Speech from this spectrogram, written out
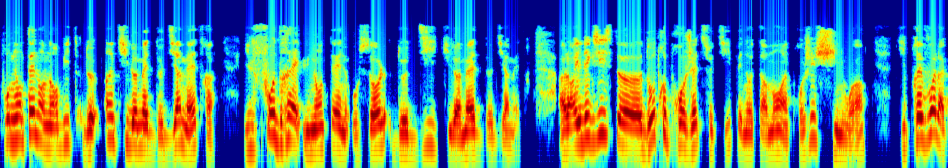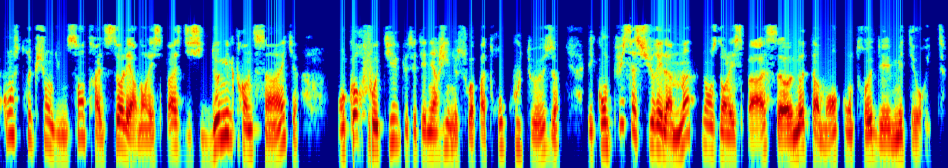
pour une antenne en orbite de 1 km de diamètre, il faudrait une antenne au sol de 10 km de diamètre. Alors il existe euh, d'autres projets de ce type, et notamment un projet chinois qui prévoit la construction d'une centrale solaire dans l'espace d'ici 2035. Encore faut-il que cette énergie ne soit pas trop coûteuse et qu'on puisse assurer la maintenance dans l'espace, euh, notamment contre des météorites.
